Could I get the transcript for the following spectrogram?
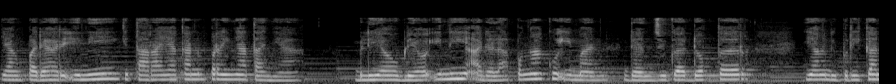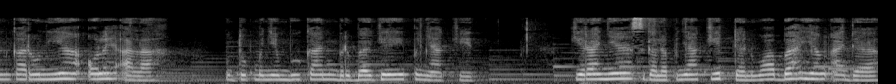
yang pada hari ini kita rayakan peringatannya. Beliau-beliau ini adalah pengaku iman dan juga dokter yang diberikan karunia oleh Allah untuk menyembuhkan berbagai penyakit. Kiranya segala penyakit dan wabah yang ada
